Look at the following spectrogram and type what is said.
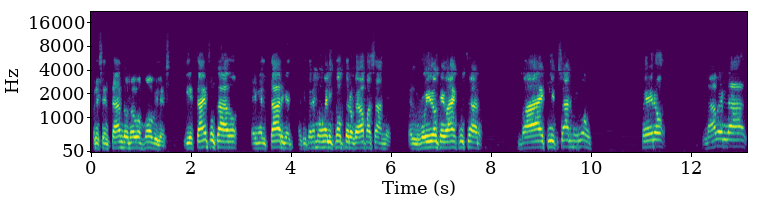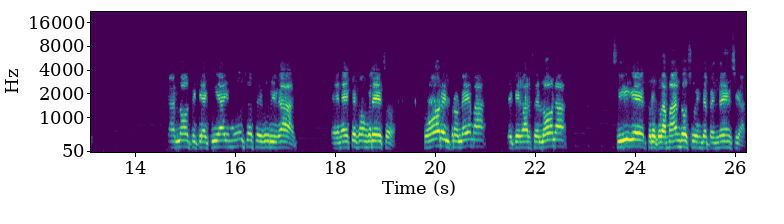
presentando nuevos móviles y está enfocado en el target. Aquí tenemos un helicóptero que va pasando. El ruido que va a escuchar va a eclipsar mi voz, pero la verdad, Carlote, que aquí hay mucha seguridad en este Congreso por el problema de que Barcelona sigue proclamando su independencia.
